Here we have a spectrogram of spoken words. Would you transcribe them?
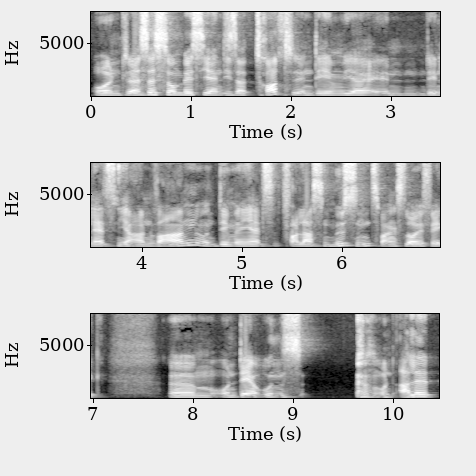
Und das ist so ein bisschen dieser Trott, in dem wir in den letzten Jahren waren und den wir jetzt verlassen müssen, zwangsläufig und der uns und alle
